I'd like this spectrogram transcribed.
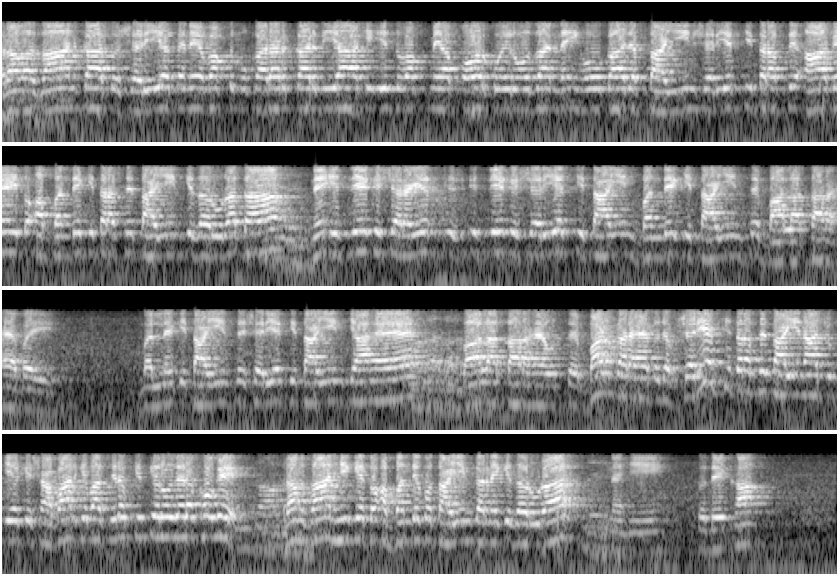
رمضان کا تو شریعت نے وقت مقرر کر دیا کہ اس وقت میں اب اور کوئی روزہ نہیں ہوگا۔ جب تعین شریعت کی طرف سے آ گئی تو اب بندے کی طرف سے تعین کی ضرورت نہیں۔ اس لیے کہ شریعت، اس لیے کہ شریعت کی تعین بندے کی تعین سے بالا تر ہے بھائی۔ بلنے کی تعین سے شریعت کی تعین کیا ہے؟ بالا تر ہے، اس سے بڑھ کر ہے۔ تو جب شریعت کی طرف سے تعین آ چکی ہے کہ شابان کے بعد صرف کس کے روزے رکھو گے؟ رمضان ہی کے۔ تو اب بندے کو تعین کرنے کی ضرورت نہیں۔ تو دیکھا،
